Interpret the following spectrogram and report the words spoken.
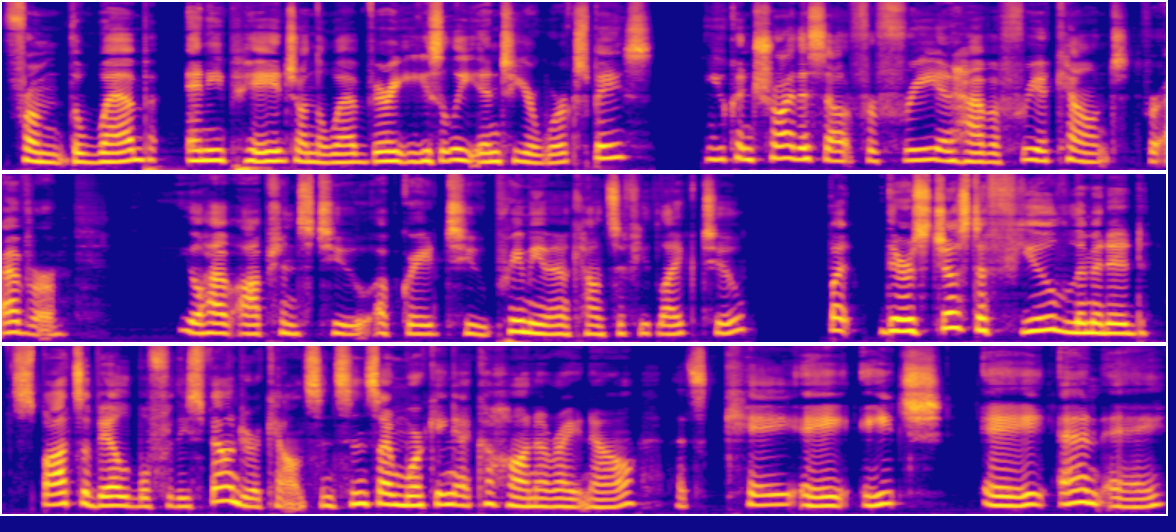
from the web, any page on the web, very easily into your workspace. You can try this out for free and have a free account forever. You'll have options to upgrade to premium accounts if you'd like to. But there's just a few limited spots available for these founder accounts. And since I'm working at Kahana right now, that's K A H a N A.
